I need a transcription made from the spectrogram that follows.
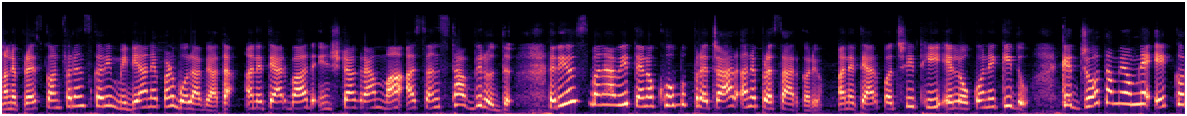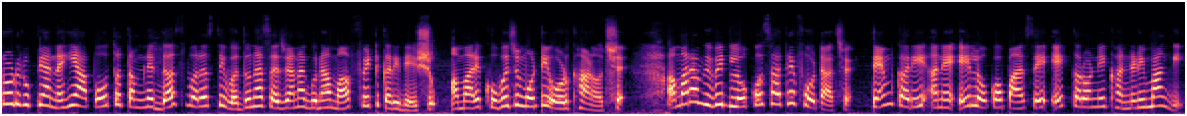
અને પ્રેસ કોન્ફરન્સ કરી મીડિયાને પણ બોલાવ્યા હતા. અને ત્યારબાદ ઇન્સ્ટાગ્રામમાં આ સંસ્થા વિરુદ્ધ રીલ્સ બનાવી તેનો ખૂબ પ્રચાર અને પ્રસાર કર્યો. અને ત્યાર પછીથી એ લોકોને કીધું કે જો તમે અમને એક કરોડ રૂપિયા નહીં આપો તો તમને દસ વર્ષથી વધુના સજાના ગુનામાં ફિટ કરી દઈશું. અમારે ખૂબ જ મોટી ઓળખાણો છે. અમારા વિવિધ લોકો સાથે ફોટા છે. તેમ કરી અને એ લોકો પાસે એક કરોડની ખંડણી માંગી.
